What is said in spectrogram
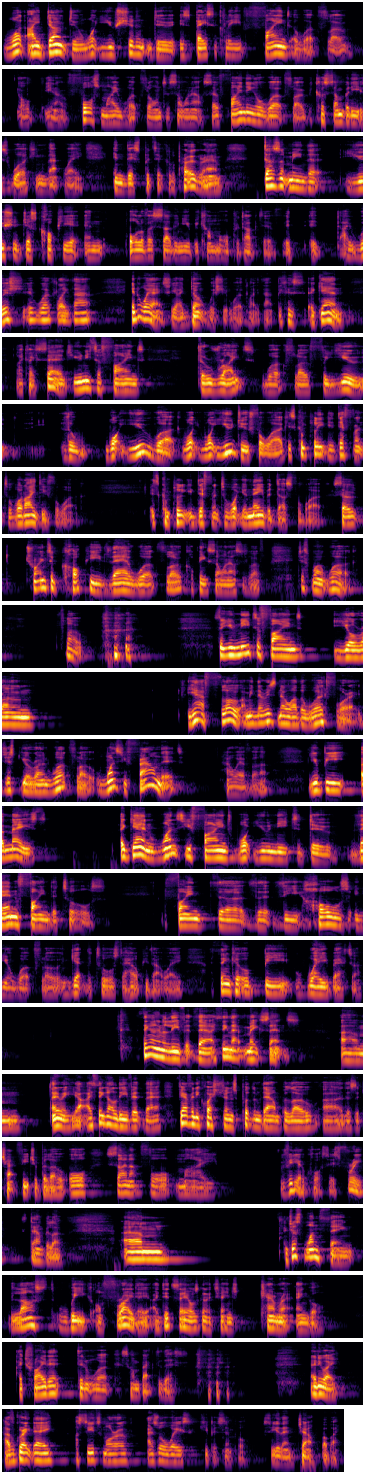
What I don't do and what you shouldn't do is basically find a workflow or you know force my workflow onto someone else. So finding a workflow because somebody is working that way in this particular program doesn't mean that you should just copy it and all of a sudden you become more productive. It it I wish it worked like that. In a way actually I don't wish it worked like that because again like I said, you need to find the right workflow for you. The what you work, what what you do for work is completely different to what I do for work. It's completely different to what your neighbor does for work. So trying to copy their workflow, copying someone else's workflow, just won't work. Flow. so you need to find your own yeah, flow. I mean, there is no other word for it, just your own workflow. Once you found it, however, you'd be amazed. Again, once you find what you need to do, then find the tools. Find the, the, the holes in your workflow and get the tools to help you that way. I think it will be way better. I think I'm going to leave it there. I think that makes sense. Um, Anyway, yeah, I think I'll leave it there. If you have any questions, put them down below. Uh, there's a chat feature below, or sign up for my video course. It's free, it's down below. Um, just one thing last week on Friday, I did say I was going to change camera angle. I tried it, didn't work, so I'm back to this. anyway, have a great day. I'll see you tomorrow. As always, keep it simple. See you then. Ciao. Bye bye.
